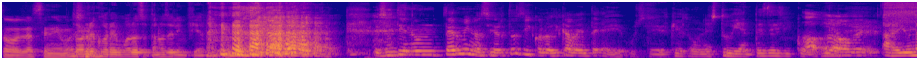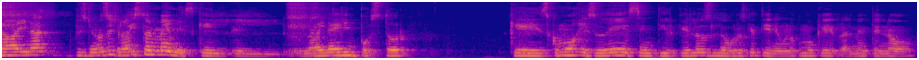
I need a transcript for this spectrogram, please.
Todas las tenemos. Todos recorremos los sótanos del infierno. Eso tiene un término, ¿cierto? Psicológicamente. Eh, ustedes que son estudiantes de psicología. Oh, oh. Hay una vaina, pues yo no sé, yo la he visto en memes, que el, el- una vaina del impostor, que es como eso de sentir que los logros que tiene uno como que realmente no,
